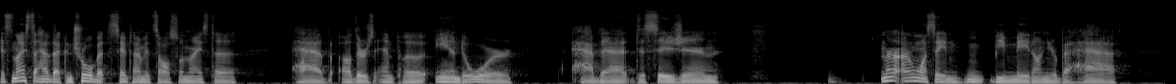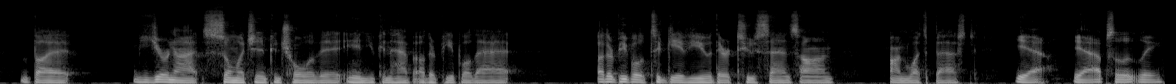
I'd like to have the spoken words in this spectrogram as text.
It's nice to have that control, but at the same time, it's also nice to have others' input and or have that decision not I don't want to say be made on your behalf, but you're not so much in control of it and you can have other people that other people to give you their two cents on on what's best. Yeah, yeah, absolutely.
